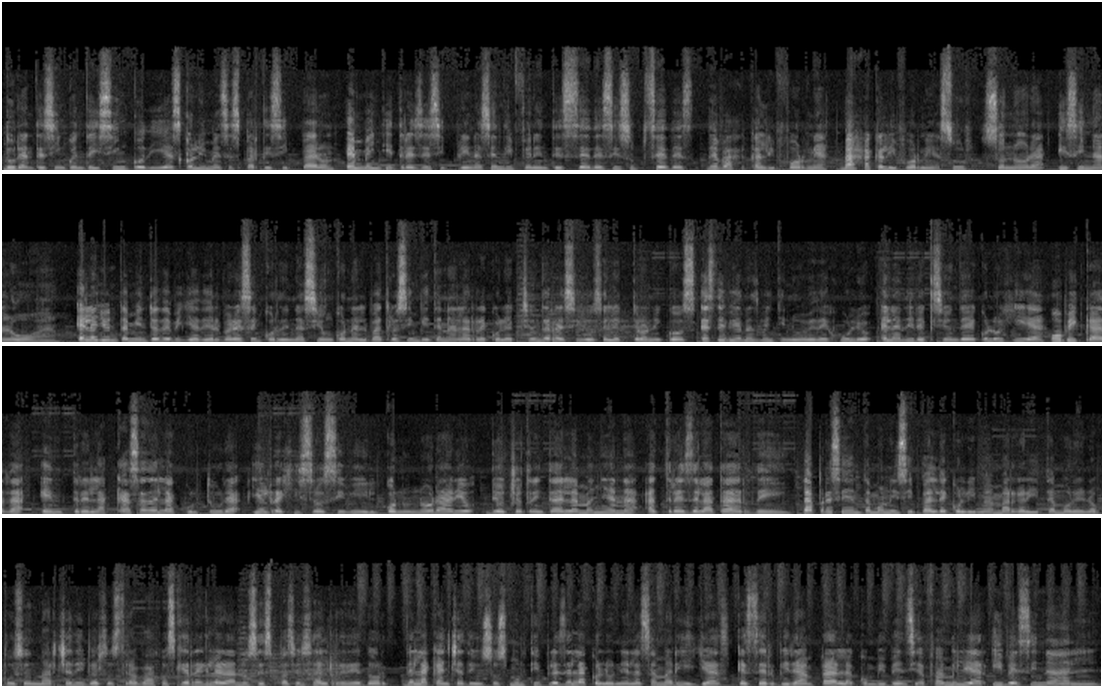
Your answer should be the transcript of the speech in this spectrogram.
Durante 55 días, colimenses participaron en 23 disciplinas en diferentes sedes y subsedes de Baja California, Baja California Sur, Sonora y Sinaloa. El Ayuntamiento de Villa de Álvarez, en coordinación con Albatros, invitan a la recolección de residuos electrónicos este viernes 29 de julio en la Dirección de Ecología, ubicada entre la Casa de la Cultura y el Registro Civil, con un horario de 8.30 de la mañana a 3 de la tarde. La presidenta municipal de Colima, Margarita Moreno, puso en marcha diversos trabajos que arreglarán los espacios alrededor de la cancha de usos múltiples de la colonia Las Amarillas, que servirán para la convivencia familiar y vecinal.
